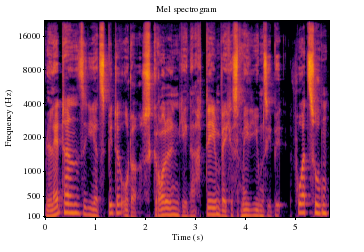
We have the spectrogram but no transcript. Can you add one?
blättern Sie jetzt bitte oder scrollen, je nachdem, welches Medium Sie bevorzugen.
